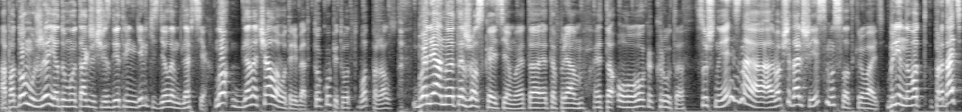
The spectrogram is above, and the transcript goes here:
А потом уже, я думаю, также через 2-3 недельки сделаем для всех. Но для начала, вот, ребят, кто купит, вот, вот, пожалуйста. Бля, ну это жесткая тема, это, это прям, это, ого, как круто. Слушай, ну я не знаю, а вообще дальше есть смысл открывать? Блин, ну вот продать,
